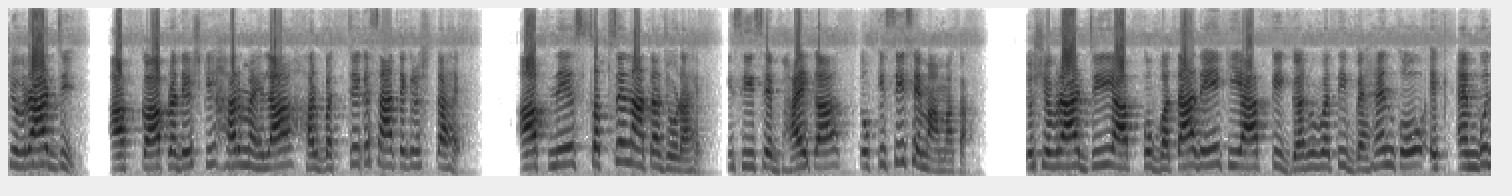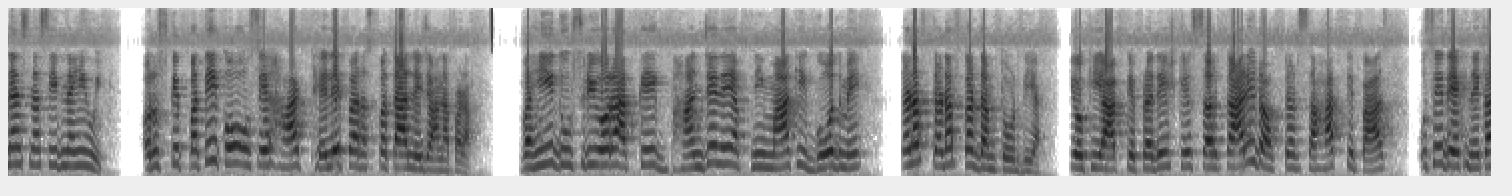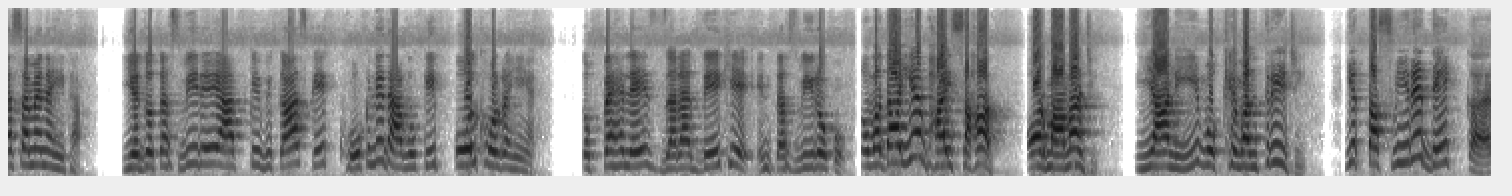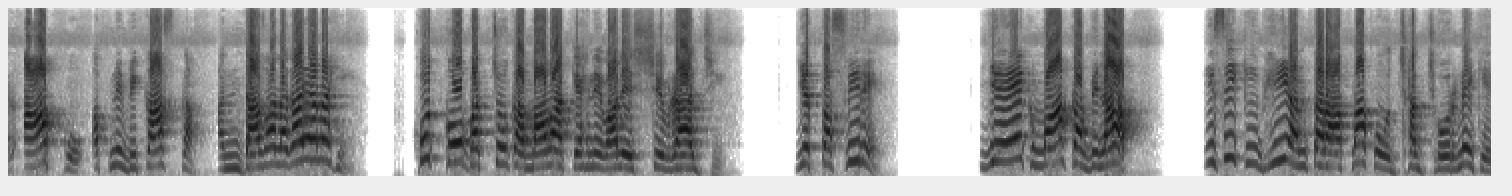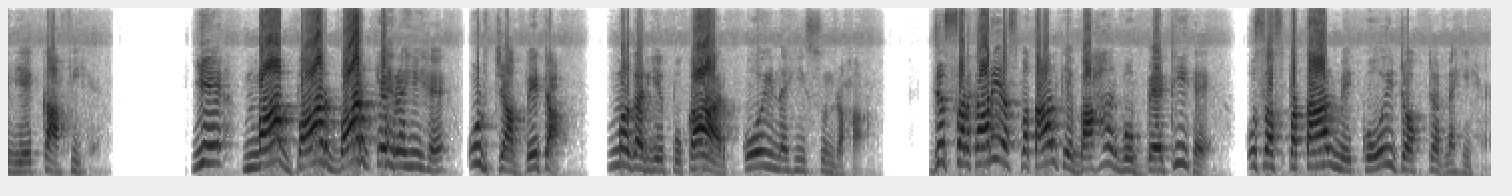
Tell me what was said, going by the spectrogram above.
शिवराज जी, आपका प्रदेश की हर महिला, हर बच्चे के साथ एक रिश्ता है। आपने सबसे नाता जोड़ा है, किसी से भाई का तो किसी से मामा का। तो शिवराज जी, आपको बता दें कि आपकी गर्भवती बहन को एक एंबुलेंस नसीब नहीं हुई और उसके पति को उसे हाथ ठेले पर अस्पताल ले जाना पड़ा। वहीं दूसरी ओर आपके एक भांजे ने अपनी माँ की गोद में तड़फ तड़फ कर दम तोड़ दिया, क्योंकि आपके प्रदेश के सरकारी डॉक्टर साहब के पास उसे देखने का समय नहीं था। ये दो तस्वीरें आपके विकास के खोखले दावों की पोल खोल रही हैं। तो पहले जरा देखिए इन तस्वीरों को। तो बताइए भाई साहब और मामा जी, यानी मुख्यमंत्री जी, ये तस्वीरें देखकर आपको अपने विकास का अंदाज़ा लगा या नहीं? खुद को बच्चों का मामा कहने वाले शिवराज जी, ये तस्वीरें, ये एक माँ का विलाप किसी की भी अंतरात्मा को झकझोरने के लिए काफ़ी है। ये माँ बार बार कह रही है, उठ जा बेटा। मगर ये पुकार कोई नहीं सुन रहा। जिस सरकारी अस्पताल के बाहर वो बैठी है, उस अस्पताल में कोई डॉक्टर नहीं है।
